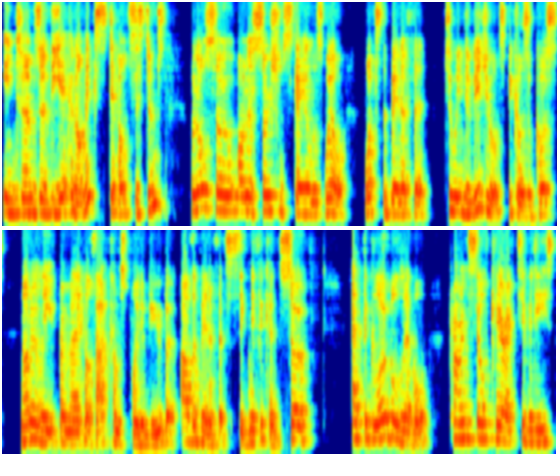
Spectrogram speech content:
in terms of the economics to health systems, but also on a social scale as well. What's the benefit to individuals? Because of course, not only from a health outcomes point of view, but other benefits are significant. So at the global level, current self care activities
